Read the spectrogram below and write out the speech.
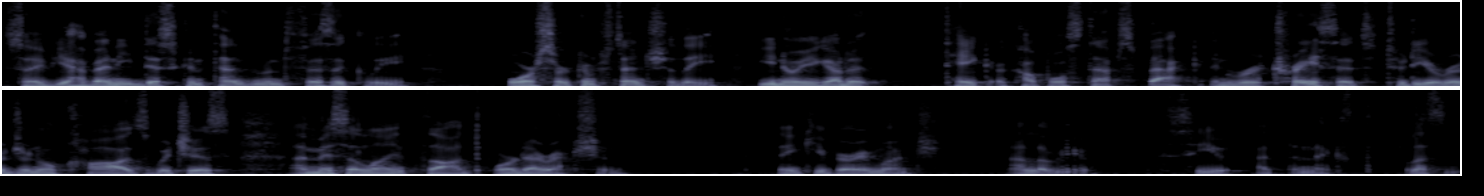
So if you have any discontentment physically or circumstantially, you know you got to take a couple steps back and retrace it to the original cause, which is a misaligned thought or direction. Thank you very much. I love you. See you at the next lesson.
